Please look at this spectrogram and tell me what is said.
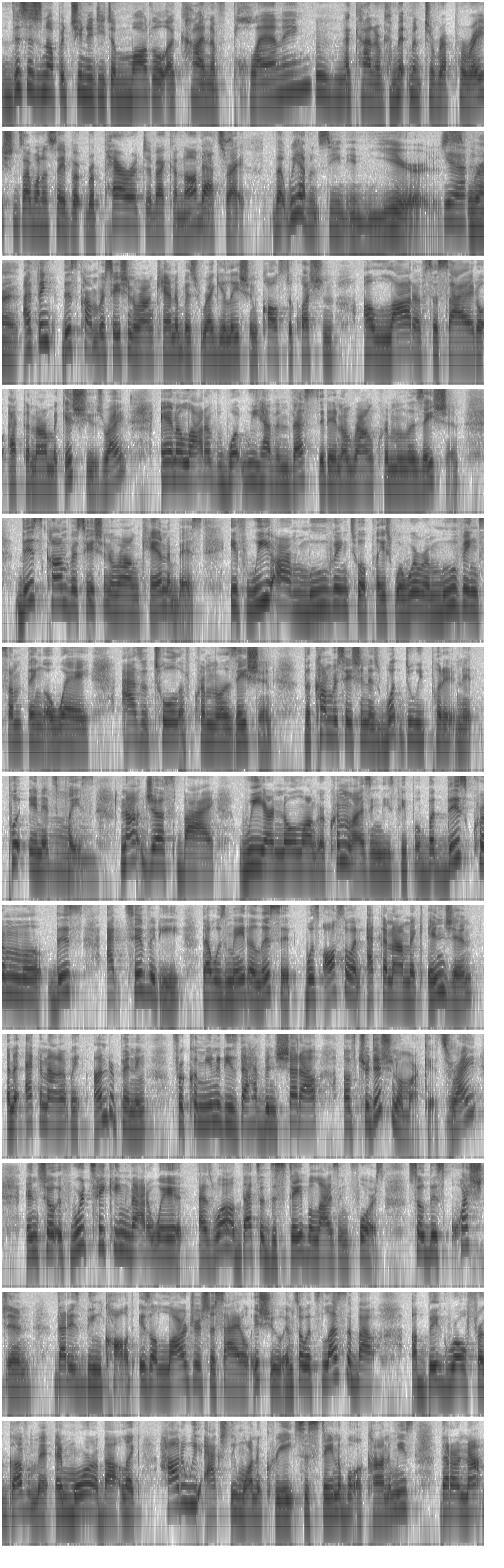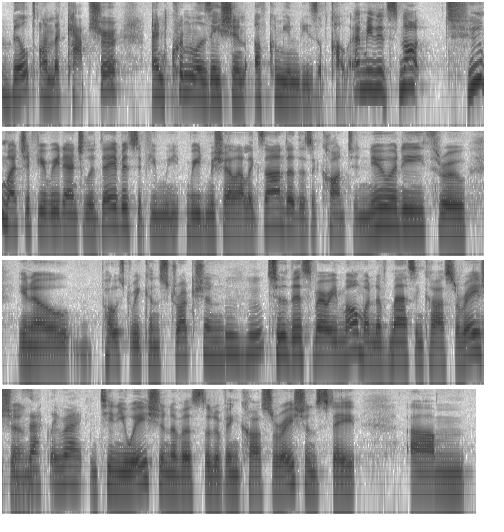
this is an opportunity to model a kind of planning, Mm-hmm. a kind of commitment to reparations, I want to say, but reparative economics. That's right. That we haven't seen in years. Yeah. Right. I think this conversation around cannabis regulation calls to question a lot of societal economic issues, right? And a lot of what we have invested in around criminalization. This conversation around cannabis, if we are moving to a place where we're removing something away as a tool of criminalization, the conversation is what do we put it in it put in its place? Not just by we are no longer criminalizing these people, but this criminal, this activity that was made illicit was also an economic engine and an economic underpinning for communities that have been shut out of traditional markets, right? And so if we're taking that away as well, that's a destabilizing force. So this question that is being called is a larger societal issue. And so it's less about a big role for government and more about like how do we actually want to create sustainable economies that are not built on the capture and criminalization of communities of color. I mean, it's not too much if you read Angela Davis, if you me- read Michelle Alexander, there's a continuity through, you know, post Reconstruction to this very moment of mass incarceration. That's exactly right. Continuation of a sort of incarceration state. Um,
